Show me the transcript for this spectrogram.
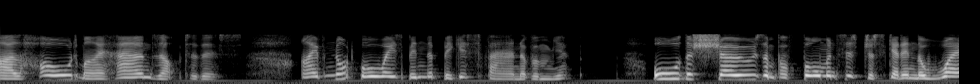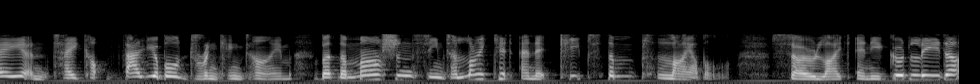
I'll hold my hands up to this. I've not always been the biggest fan of UMYIP. All the shows and performances just get in the way and take up valuable drinking time. But the Martians seem to like it and it keeps them pliable. So, like any good leader,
